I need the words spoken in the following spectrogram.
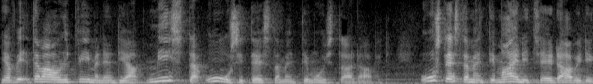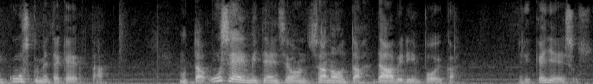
Ja tämä on nyt viimeinen dia. Mistä Uusi testamentti muistaa David? Uusi testamentti mainitsee Davidin 60 kertaa, mutta useimmiten se on sanonta Davidin poika, eli Jeesus.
